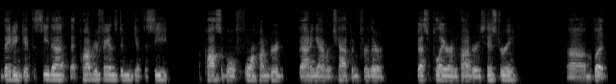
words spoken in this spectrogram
they didn't get to see that, that Padre fans didn't get to see a possible 400 batting average happen for their best player in Padres history. Um, but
